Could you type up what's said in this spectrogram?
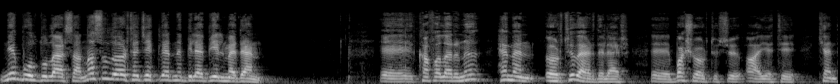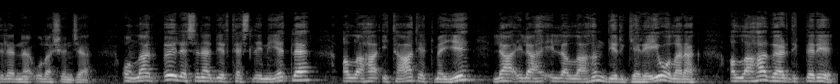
ne buldularsa nasıl örteceklerini bile bilmeden e, kafalarını hemen örtü verdiler. E, başörtüsü ayeti kendilerine ulaşınca. Onlar öylesine bir teslimiyetle Allah'a itaat etmeyi la ilahe illallah'ın bir gereği olarak Allah'a verdikleri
